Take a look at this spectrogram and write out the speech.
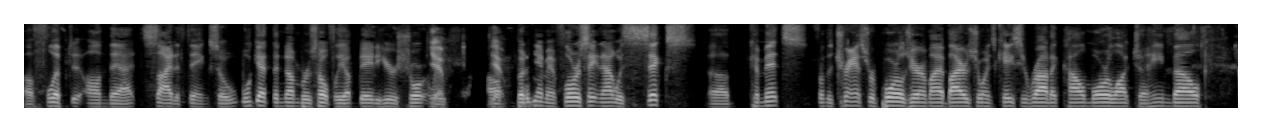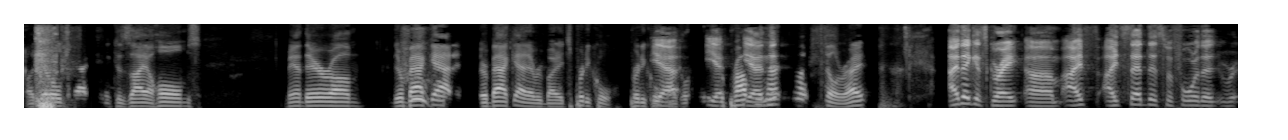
uh, flipped it on that side of things. So we'll get the numbers hopefully updated here shortly. Yep. Uh, yep. but again, man, Florida State now with six uh, commits from the transfer portal. Jeremiah Byers joins Casey Roddick, Kyle Morlock, Jaheim Bell, uh, Darrell Jackson, and Keziah Holmes. Man, they're um they're back at it. They're back at everybody. It's pretty cool. Pretty cool. Yeah, Michael. yeah, probably yeah, not done still, right? I think it's great. Um, I I said this before the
